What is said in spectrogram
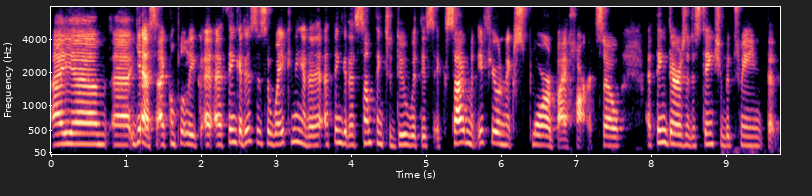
I um, uh, yes, I completely. I, I, think it is this awakening, and I think it has something to do with this excitement. If you're an explorer by heart, so I think there is a distinction between the,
